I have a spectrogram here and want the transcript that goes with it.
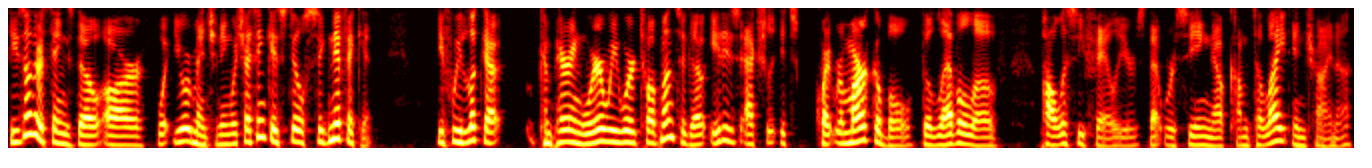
These other things, though, are what you're mentioning, which I think is still significant. If we look at comparing where we were 12 months ago, it is actually it's quite remarkable the level of policy failures that we're seeing now come to light in China.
